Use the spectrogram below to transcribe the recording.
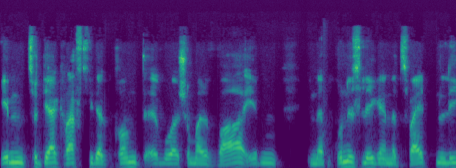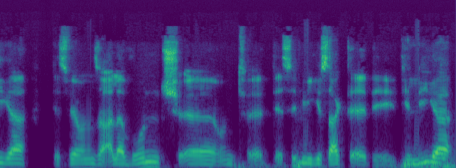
eben zu der Kraft wiederkommt, wo er schon mal war, eben in der Bundesliga, in der zweiten Liga, das wäre unser aller Wunsch. Äh, und äh, das, wie gesagt, äh, die, die Liga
